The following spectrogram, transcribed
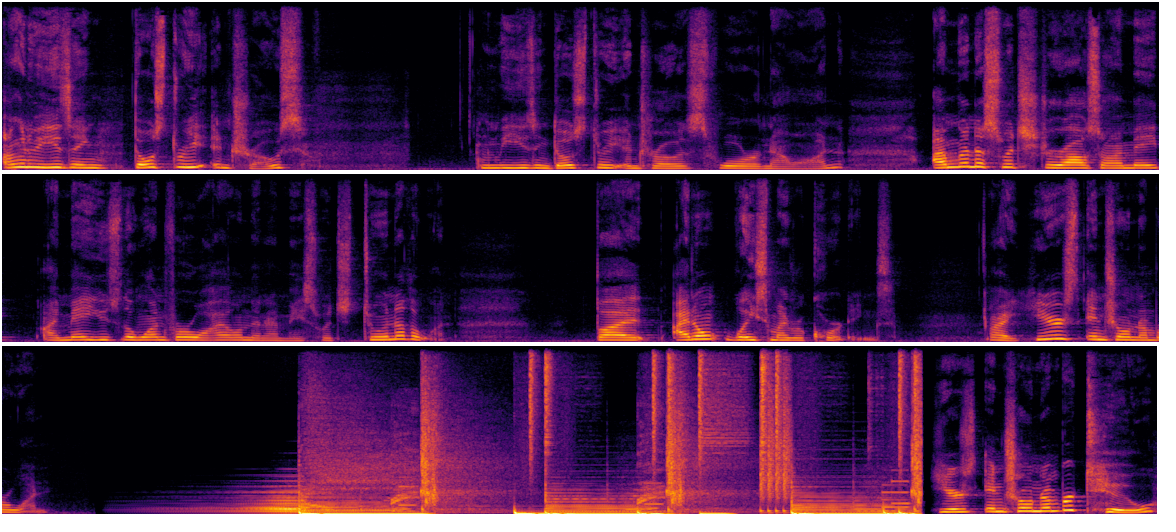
I'm going to be using those three intros. I'm going to be using those three intros for now on. I'm going to switch to Raw, so I may I may use the one for a while and then I may switch to another one. But I don't waste my recordings. All right, here's intro number 1. Here's intro number 2.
